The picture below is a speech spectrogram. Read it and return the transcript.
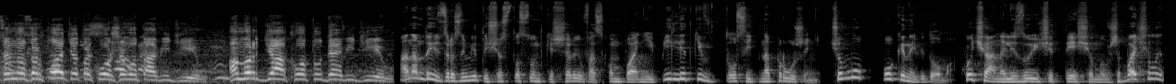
Це на зарплаті такого живота від'їв, а мордяк отуде від'їв. А нам дають зрозуміти, що стосунки шерифа з компанією підлітків досить напружені. Чому поки невідомо. Хоча аналізуючи те, що ми вже бачили,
